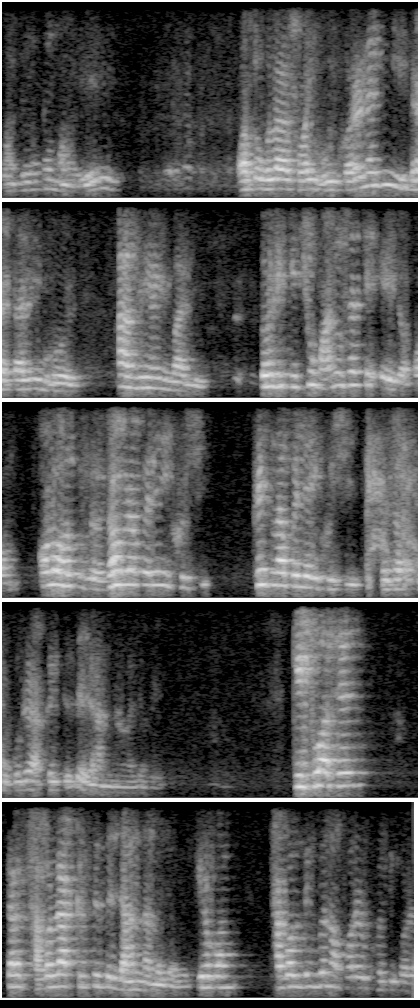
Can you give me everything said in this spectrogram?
পাঁচ জন তো মারে। অতগুলা সবাই ভুল করে নাকি? ব্যাটারি ভুল, আমি মারি। তো কিছু মানুষ আছে, এইরকম। কলহ ঝগড়া পেলেই খুশি। ফিতনা পেলেই খুশি। ওটা কুকুরের আকৃতিতে জাহান নামে যাবে। কিছু আছে তারা ছাগলের আকৃতিতে জাহান নামে যাবে। কীরকম? ছাগল দেখবেন অপরের ক্ষতি করে।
